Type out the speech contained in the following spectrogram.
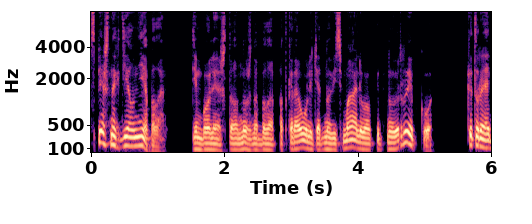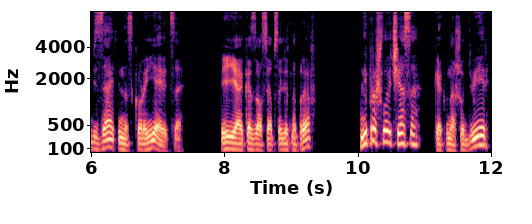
Спешных дел не было. Тем более, что нужно было подкараулить одну весьма любопытную рыбку, которая обязательно скоро явится. И я оказался абсолютно прав. Не прошло и часа, как в нашу дверь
